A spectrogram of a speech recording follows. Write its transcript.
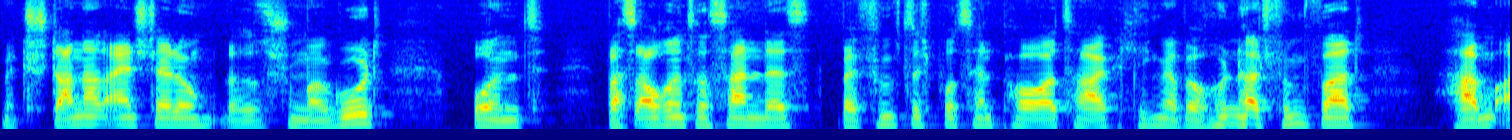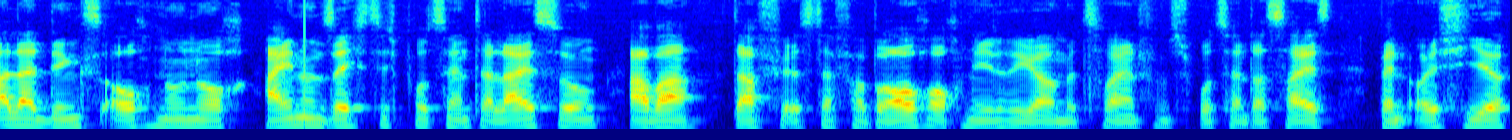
mit Standardeinstellung. Das ist schon mal gut. Und was auch interessant ist, bei 50% Power Tag liegen wir bei 105 Watt haben allerdings auch nur noch 61% der Leistung, aber dafür ist der Verbrauch auch niedriger mit 52%. Das heißt, wenn euch hier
